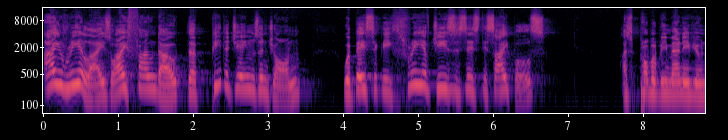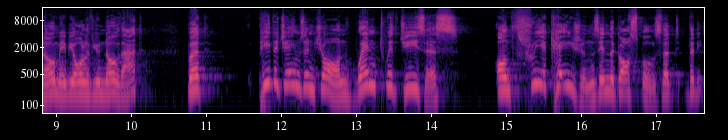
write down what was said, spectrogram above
I realized, or I found out that Peter, James, and John were basically three of Jesus' disciples as probably many of you know, maybe all of you know that. But Peter, James, and John went with Jesus on three occasions in the Gospels that, that he,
